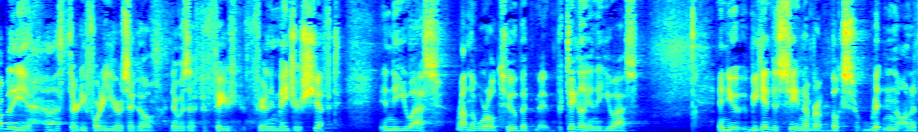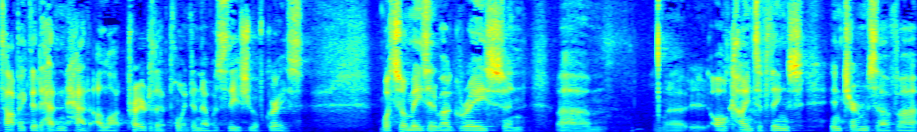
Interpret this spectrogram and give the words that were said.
Probably uh, 30, 40 years ago, there was a fairly major shift in the U.S., around the world too, but particularly in the U.S. And you begin to see a number of books written on a topic that hadn't had a lot prior to that point, and that was the issue of grace. What's so amazing about grace and um, uh, all kinds of things in terms of uh,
